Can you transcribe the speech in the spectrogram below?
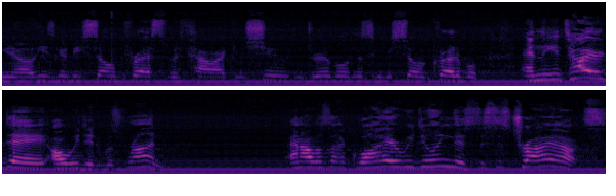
You know, he's going to be so impressed with how I can shoot and dribble, and this is going to be so incredible. And the entire day, all we did was run. And I was like, why are we doing this? This is tryouts.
